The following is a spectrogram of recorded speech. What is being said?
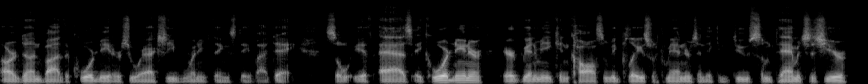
are done by the coordinators who are actually running things day by day. So, if as a coordinator, Eric Bieniemy can call some big plays for commanders and they can do some damage this year,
